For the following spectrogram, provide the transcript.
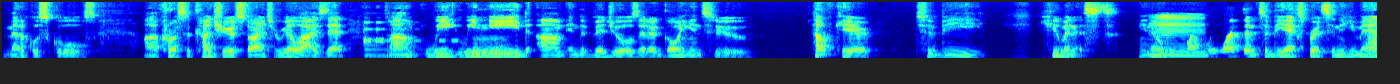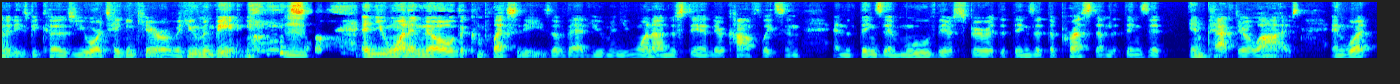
medical schools uh, across the country are starting to realize that um, we we need um, individuals that are going into healthcare to be humanists. You know, we, want, Mm. we want them to be experts in the humanities because you are taking care of a human being. So- and you want to know the complexities of that human. You want to understand their conflicts and and the things that move their spirit, the things that depress them, the things that impact their lives. And what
